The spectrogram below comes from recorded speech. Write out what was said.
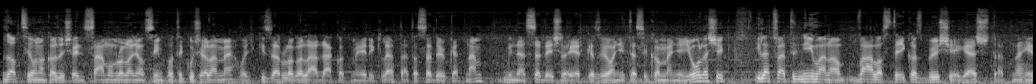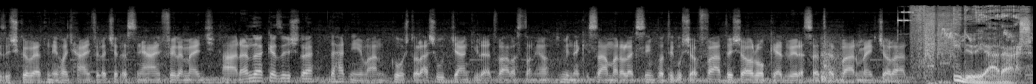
Az akciónak az is egy számomra nagyon szimpatikus eleme, hogy kizárólag a ládákat mérik le, tehát a szedőket nem. Minden szedésre érkező annyit teszik, amennyi jól esik. Illetve hát nyilván a választék az bőséges, tehát nehéz is követni, hogy hányféle cseresznye, hányféle megy áll rendelkezésre, de hát nyilván kóstolás útján ki lehet választani a mindenki számára a legszimpatikusabb fát, és arról kedvére szedhet bármelyik család. Időjárás.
